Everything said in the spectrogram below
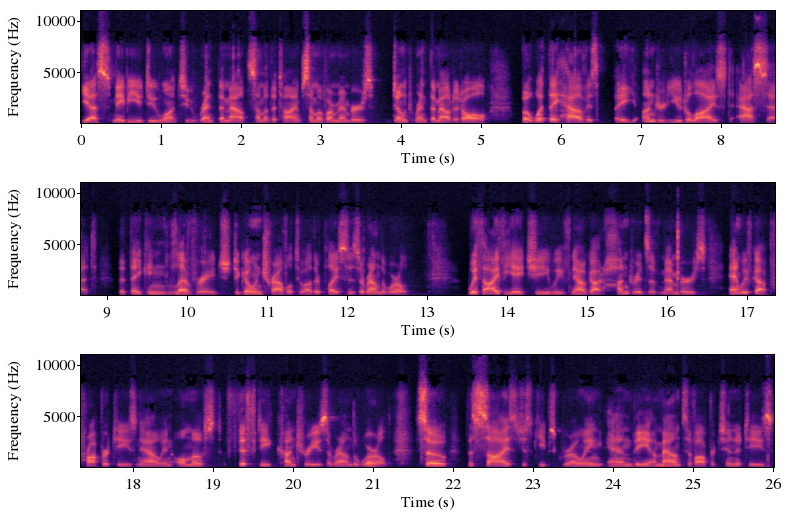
yes, maybe you do want to rent them out some of the time. Some of our members don't rent them out at all. But what they have is a underutilized asset that they can leverage to go and travel to other places around the world. With IVHE, we've now got hundreds of members, and we've got properties now in almost 50 countries around the world. So the size just keeps growing, and the amounts of opportunities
